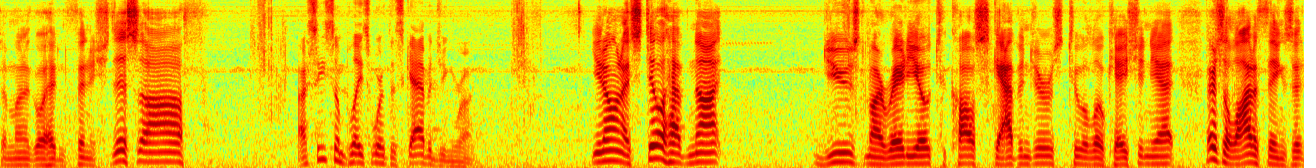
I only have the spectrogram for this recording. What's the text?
So I'm going to go ahead and finish this off. I see some place worth a scavenging run. You know, and I still have not used my radio to call scavengers to a location yet. There's a lot of things that,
